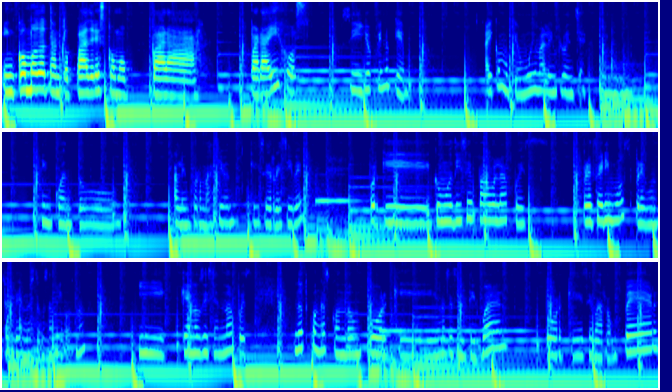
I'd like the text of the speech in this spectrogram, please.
incómodo tanto padres como para, para hijos. Sí, yo opino que hay como que muy mala influencia en, en cuanto a la información que se recibe. Porque como dice Paola, pues preferimos preguntarle a nuestros amigos, ¿no? Y que nos dicen, no, pues no te pongas condón porque no se siente igual, porque se va a romper,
